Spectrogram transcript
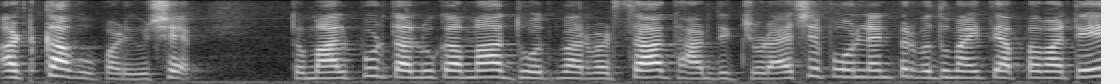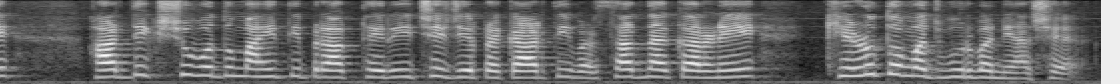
અટકાવવું પડ્યું છે. તો માલપુર તાલુકામાં ધોધમાર વરસાદ, હાર્દિક જોડાય છે. ફોન લાઈન પર વધુ માહિતી આપવા માટે હાર્દિક, શું વધુ માહિતી પ્રાપ્ત થઈ રહી છે? જે પ્રકારથી વરસાદના કારણે ખેડૂતો મજબૂર બન્યા છે.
